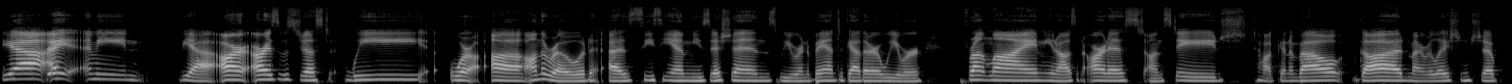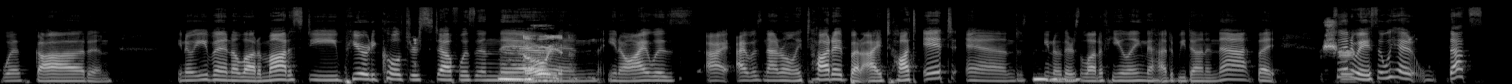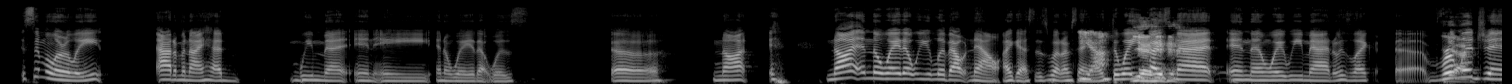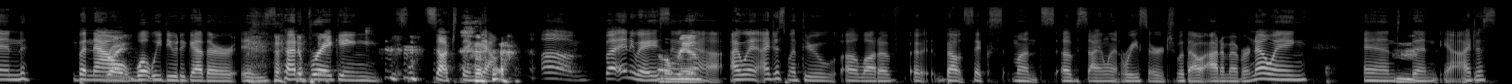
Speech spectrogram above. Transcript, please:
yeah, I I mean, yeah, our ours was just we were uh, on the road as CCM musicians. We were in a band together. We were frontline, you know, as an artist on stage, talking about God, my relationship with God, and you know, even a lot of modesty, purity culture stuff was in there. Oh, yeah. And you know, I was I I was not only taught it, but I taught it, and you know, there's a lot of healing that had to be done in that. But Sure. so anyway, so we had that's similarly, Adam and I had we met in a in a way that was uh not not in the way that we live out now, I guess is what I'm saying. Yeah. Like the way Yeah, you yeah, guys yeah. met and the way we met, was like uh, religion, but now Right. what we do together is kind of breaking such thing down. Um, but anyway, Oh, so man. yeah, I went. I just went through a lot of uh, about six months of silent research without Adam ever knowing, and Mm. then yeah, I just.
